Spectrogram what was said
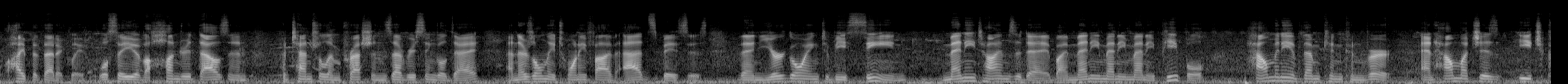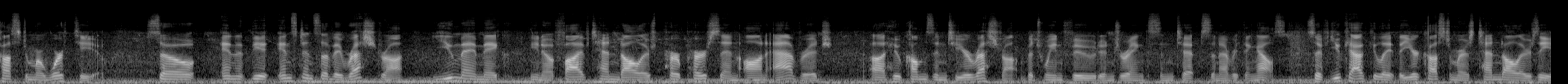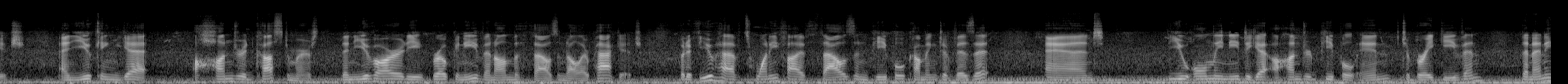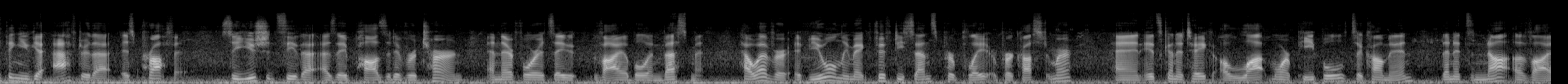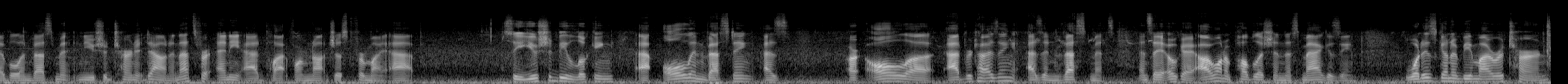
hypothetically, we'll say you have 100,000 potential impressions every single day and there's only 25 ad spaces, then you're going to be seen many times a day by many, many, many people. How many of them can convert and how much is each customer worth to you? So in the instance of a restaurant, you may make, you know, five, ten dollars per person on average uh, who comes into your restaurant between food and drinks and tips and everything else. So if you calculate that your customer is $10 each and you can get 100 customers, then you've already broken even on the $1,000 package. But if you have 25,000 people coming to visit and you only need to get 100 people in to break even, then anything you get after that is profit. So you should see that as a positive return and therefore it's a viable investment. However, if you only make 50 cents per plate or per customer, and it's gonna take a lot more people to come in, then it's not a viable investment and you should turn it down. And that's for any ad platform, not just for my app. So you should be looking at all investing as are all uh, advertising as investments and say, okay, I wanna publish in this magazine. What is gonna be my return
